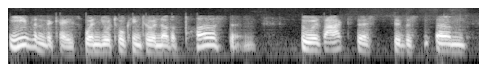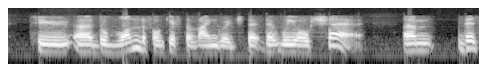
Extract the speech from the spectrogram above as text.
even the case when you're talking to another person who has access to the, um, to uh, the wonderful gift of language that, that we all share. Um, there's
